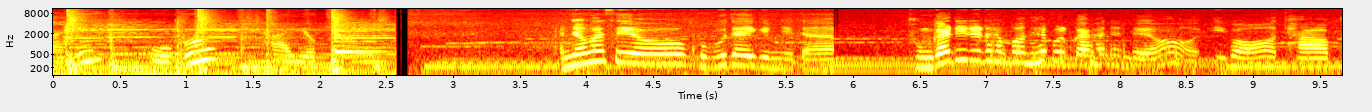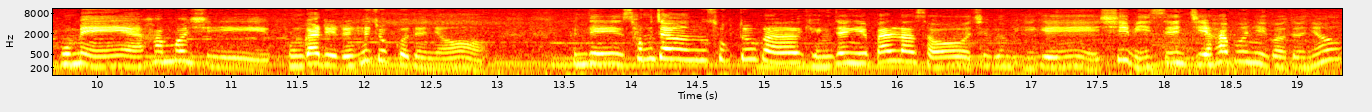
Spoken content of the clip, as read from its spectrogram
함께하는 고부 다육. 안녕하세요. 고부다육입니다. 분갈이를 한번 해볼까 하는데요. 이거 다 봄에 한 번씩 분갈이를 해줬거든요. 근데 성장 속도가 굉장히 빨라서 지금 이게 12cm 화분이거든요.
